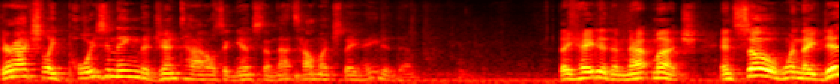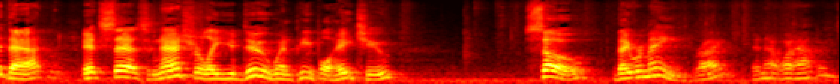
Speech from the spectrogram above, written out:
They're actually poisoning the Gentiles against them. That's how much they hated them. They hated them that much. And so when they did that, it says, naturally, you do when people hate you. So they remain, right? Isn't that what happens?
